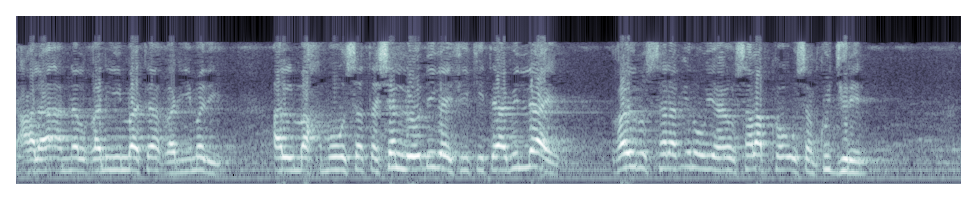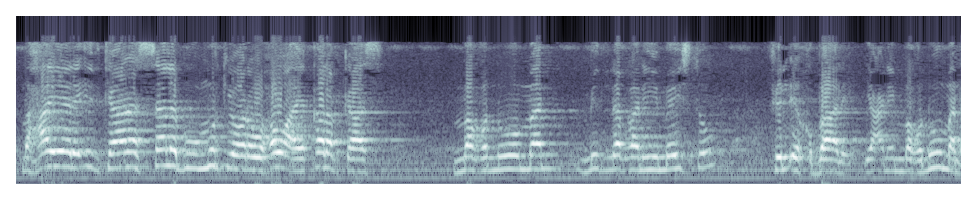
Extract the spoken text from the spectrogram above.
calaa ana alganiimata ganiimadii almakhmuusata shan loo dhigay fii kitaabi illaahi gayru salab inuu yahay salabkoo uusan ku jirin. Maxaa yeelay id kaana salabu markii hore wuxuu ahay qalabkaas maqnuuman mid la ganiimaysto fi liqbaali yacni maqnuuman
